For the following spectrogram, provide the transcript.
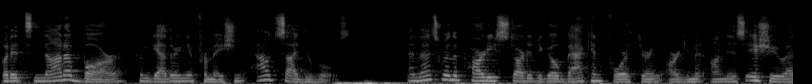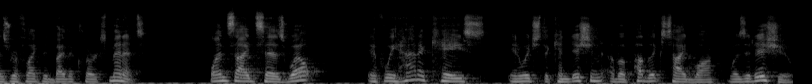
but it's not a bar from gathering information outside the rules. And that's where the parties started to go back and forth during argument on this issue, as reflected by the clerk's minutes. One side says, well, if we had a case in which the condition of a public sidewalk was at issue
